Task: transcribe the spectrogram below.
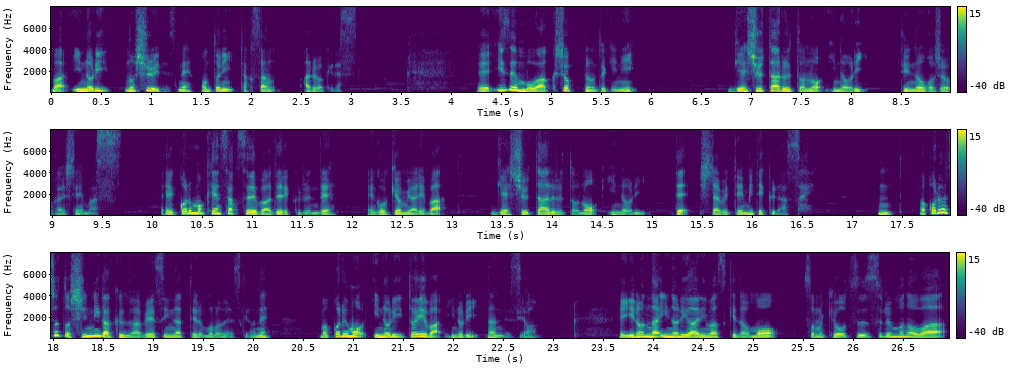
まあ、祈りの種類ですね。本当にたくさんあるわけです。え、以前もワークショップの時に、ゲシュタルトの祈りっていうのをご紹介しています。え、これも検索すれば出てくるんで、え、ご興味あれば、ゲシュタルトの祈りで調べてみてください。うん。まあ、これはちょっと心理学がベースになっているものですけどね。まあ、これも祈りといえば祈りなんですよ。いろんな祈りがありますけども、その共通するものは、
